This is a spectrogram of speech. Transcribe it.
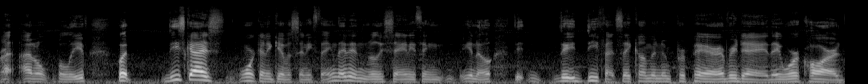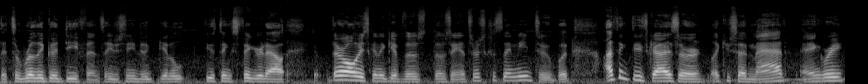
I, I don't believe. But these guys weren't going to give us anything. They didn't really say anything. You know, the, the defense they come in and prepare every day. They work hard. It's a really good defense. They just need to get a few things figured out. They're always going to give those those answers because they need to. But I think these guys are, like you said, mad, angry.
